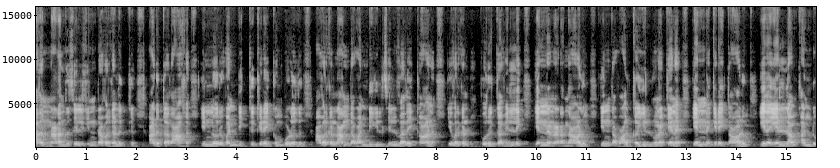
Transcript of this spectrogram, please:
அதன் நடந்து செல்கின்றவர்களுக்கு அடுத்ததாக இன்னொரு வண்டிக்கு கிடைக்கும் பொழுது அவர்கள் அந்த வண்டியில் செல்வதை காண இவர்கள் பொறுக்கவில்லை. என்ன நடந்தாலும் இந்த வாழ்க்கையில் உனக்கென என்ன கிடைத்தாலும் இதையெல்லாம் கண்டு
